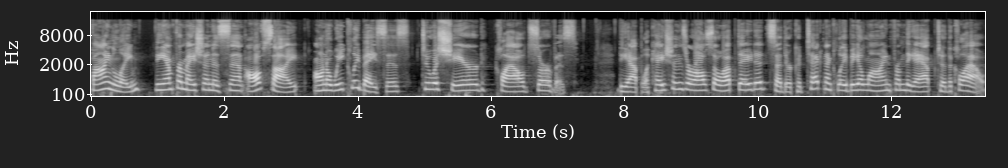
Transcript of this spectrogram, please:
Finally, the information is sent off-site on a weekly basis to a shared cloud service. The applications are also updated, so there could technically be a line from the app to the cloud.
